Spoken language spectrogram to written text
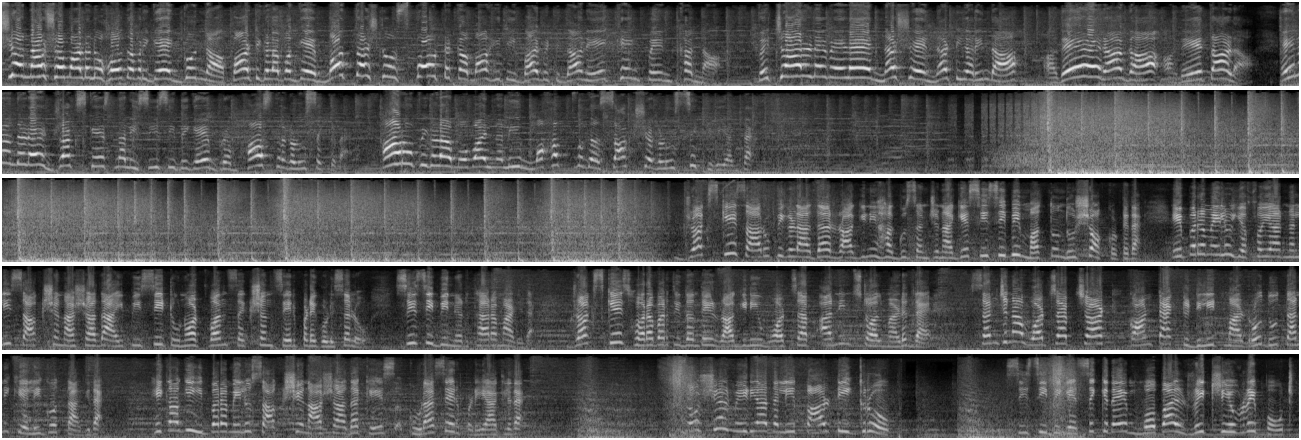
ಲಕ್ಷ್ಯ ನಾಶ ಮಾಡಲು ಹೋದವರಿಗೆ ಗುನ್ನ. ಪಾರ್ಟಿಗಳ ಬಗ್ಗೆ ಮತ್ತಷ್ಟು ಸ್ಫೋಟಕ ಮಾಹಿತಿ ಬಾಯ್ಬಿಟ್ಟಿದ್ದಾನೆ ಕಿಂಗ್ ಪಿನ್ ಖನ್ನಾ. ವಿಚಾರಣೆ ವೇಳೆ ನಶೆ ನಟಿಯರಿಂದ ಅದೇ ರಾಗ, ಅದೇ ತಾಳ. ಇನ್ನೊಂದೆಡೆ ಡ್ರಗ್ಸ್ ಕೇಸ್ನಲ್ಲಿ ಸಿಸಿಬಿಗೆ ಬ್ರಹ್ಮಾಸ್ತ್ರಗಳು ಸಿಕ್ಕಿವೆ. ಆರೋಪಿಗಳ ಮೊಬೈಲ್ನಲ್ಲಿ ಮಹತ್ವದ ಸಾಕ್ಷ್ಯಗಳು ಸಿಕ್ಕಿವೆಯಂತೆ. ಕೇಸ್ ಆರೋಪಿಗಳಾದ ರಾಗಿಣಿ ಹಾಗೂ ಸಂಜನಾಗೆ ಸಿಸಿಬಿ ಮತ್ತೊಂದು ಶಾಕ್ ಕೊಟ್ಟಿದೆ. ಇಬ್ಬರ ಮೇಲೂ ಎಫ್ಐಆರ್ನಲ್ಲಿ ಸಾಕ್ಷ್ಯ ನಾಶಾದ IPC two not one section ಸೇರ್ಪಡೆಗೊಳಿಸಲು CCB ನಿರ್ಧಾರ ಮಾಡಿದೆ. ಡ್ರಗ್ಸ್ ಕೇಸ್ ಹೊರಬರ್ತಿದ್ದಂತೆ ರಾಗಿಣಿ ವಾಟ್ಸ್ಆಪ್ ಅನ್ಇನ್ಸ್ಟಾಲ್ ಮಾಡಿದ್ರೆ Sanjana WhatsApp chat contact delete ಮಾಡಿರೋದು ತನಿಖೆಯಲ್ಲಿ ಗೊತ್ತಾಗಿದೆ. ಹೀಗಾಗಿ ಇಬ್ಬರ ಮೇಲೂ ಸಾಕ್ಷ್ಯ ನಾಶಾದ ಕೇಸ್ ಕೂಡ ಸೇರ್ಪಡೆಯಾಗಲಿದೆ. ಸೋಷಿಯಲ್ ಮೀಡಿಯಾದಲ್ಲಿ ಪಾರ್ಟಿ ಗ್ರೂಪ್ ಸಿಸಿಬಿಗೆ ಸಿಕ್ಕಿದೆ ಮೊಬೈಲ್ ರಿಟ್ರೀವ್ ರಿಪೋರ್ಟ್.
